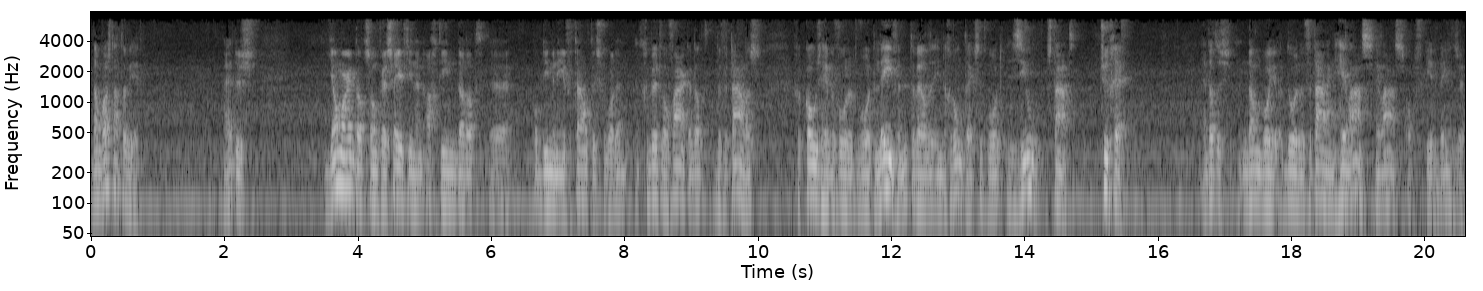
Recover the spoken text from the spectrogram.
dan was dat er weer. Dus jammer dat zo'n vers 17 en 18 dat het eh, op die manier vertaald is geworden. Het gebeurt wel vaker dat de vertalers gekozen hebben voor het woord leven, terwijl er in de grondtekst het woord ziel staat. En dat is, dan word je door de vertaling helaas, helaas op het verkeerde been gezet.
